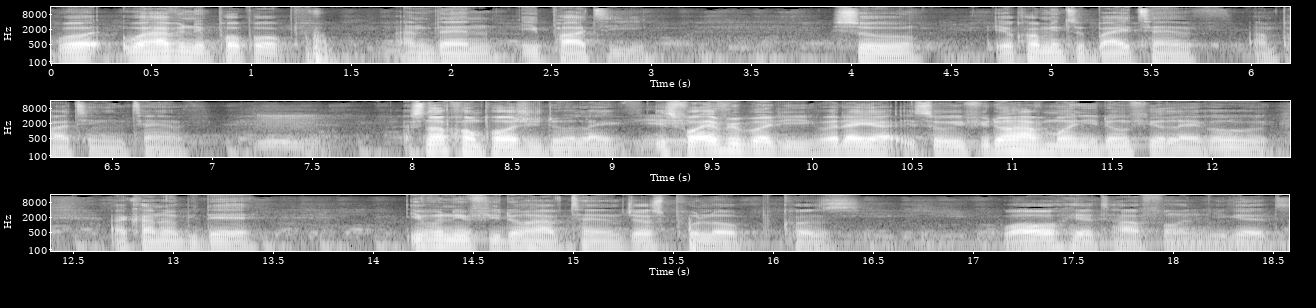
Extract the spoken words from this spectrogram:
we're, we're having a pop up and then a party. So you're coming to buy 10th and partying in 10th. Mm. It's not compulsory though, like it's for everybody. Whether you so if you don't have money, don't feel like oh I cannot be there. Even if you don't have 10, just pull up because we're all here to have fun. You get.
